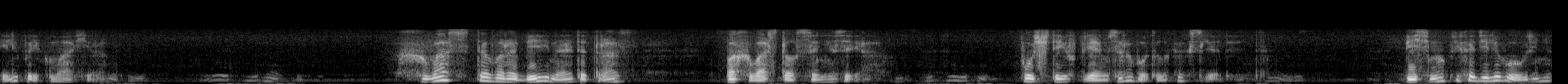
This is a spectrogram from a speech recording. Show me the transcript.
или парикмахера. Хваста воробей на этот раз похвастался не зря. Почта и впрямь заработала как следует. Письма приходили вовремя,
